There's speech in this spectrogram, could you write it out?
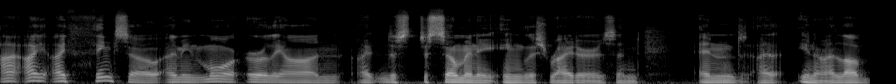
I, I, think so. I mean, more early on, I just just so many English writers, and and I you know I love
